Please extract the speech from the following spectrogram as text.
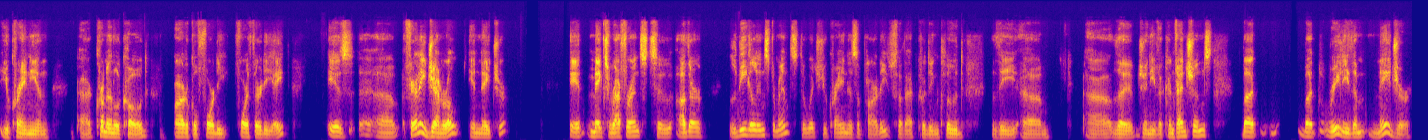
Ukrainian uh, Criminal Code, Article 40, 438, is uh, fairly general in nature. It makes reference to other legal instruments to which Ukraine is a party, so that could include the um, uh, the Geneva Conventions, but but really the major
